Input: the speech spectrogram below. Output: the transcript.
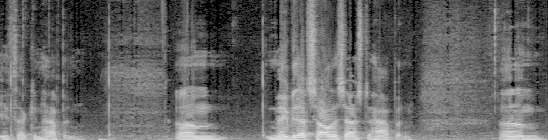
if that can happen. Um, Maybe that's how this has to happen. Um,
